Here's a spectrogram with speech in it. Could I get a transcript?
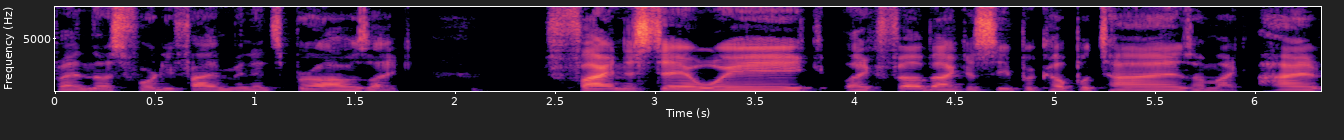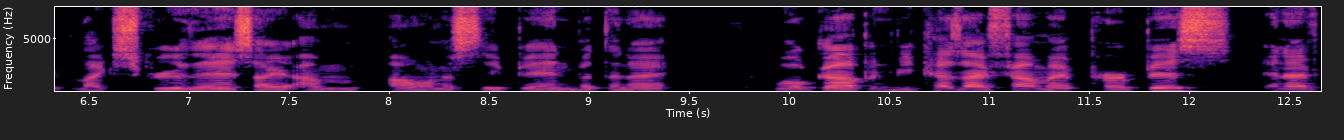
But in those 45 minutes, bro, I was like fighting to stay awake. Like fell back asleep a couple times. I'm like I like screw this. I I'm I want to sleep in. But then I woke up and because I found my purpose and I've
